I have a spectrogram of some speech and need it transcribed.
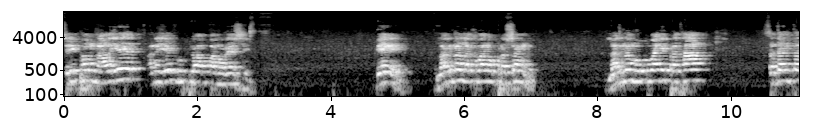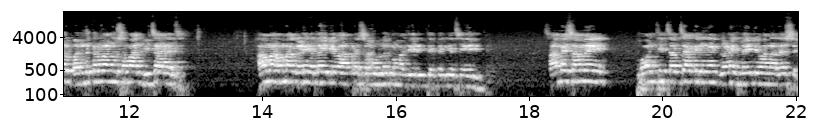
શ્રીફળ, નાળિયેર અને એક રૂપિયો આપવાનો રહેશે. બે, લગ્ન લખવાનો પ્રસંગ. લગ્ન મૂકવાની પ્રથા સદંતર બંધ કરવાનો સમાજ વિચારે છે. આમાં આમાં ગણે લઈ લેવા આપણે સમૂહ લગ્નમાં જે રીતે કરીએ છીએ એ રીતે. સામે સામે ફોનથી ચર્ચા કરીને ગણેશ લઈ લેવાના રહેશે.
